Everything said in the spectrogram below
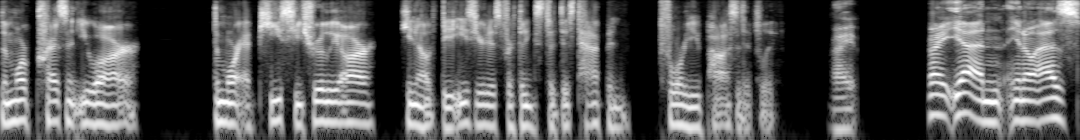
The more present you are, the more at peace you truly are, you know, the easier it is for things to just happen for you positively. Right. Right. Yeah. And, you know, as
